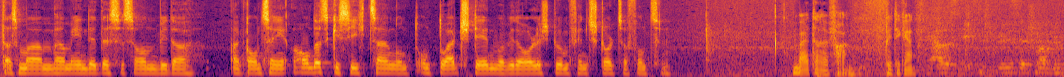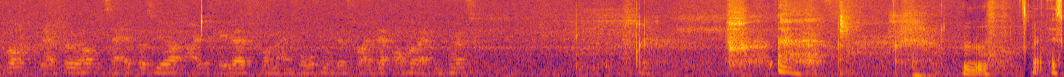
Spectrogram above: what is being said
dass wir am Ende der Saison wieder ein ganz anderes Gesicht sagen und, und dort stehen, wo wieder alle Sturmfans stolz auf uns sind. Weitere Fragen, bitte gern. Ist jetzt schon Mittwoch. Bleibt da überhaupt Zeit, dass ihr alle Fehler von Eindhoven und jetzt heute aufarbeiten könnt? Hm. Es,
